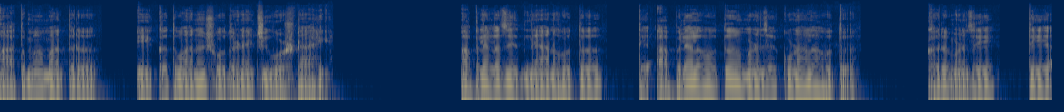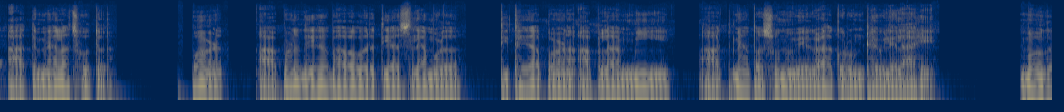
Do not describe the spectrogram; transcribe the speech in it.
आत्मा मात्र एकत्वानं शोधण्याची गोष्ट आहे. आपल्याला जे ज्ञान होतं ते आपल्याला होतं म्हणजे कुणाला होतं? खरं म्हणजे ते आत्म्यालाच होतं. पण आपण देहभावावरती असल्यामुळं तिथे आपण आपला मी आत्म्यापासून वेगळा करून ठेवलेला आहे. मग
